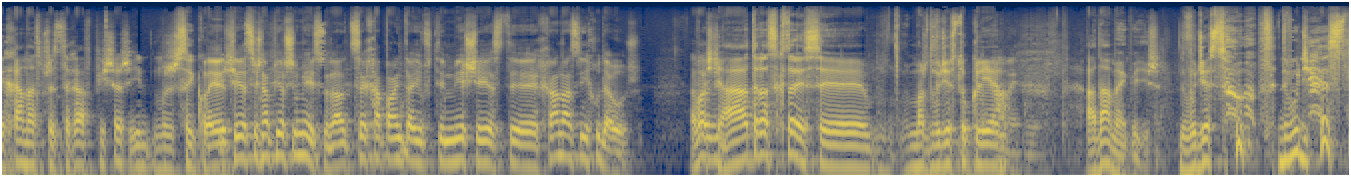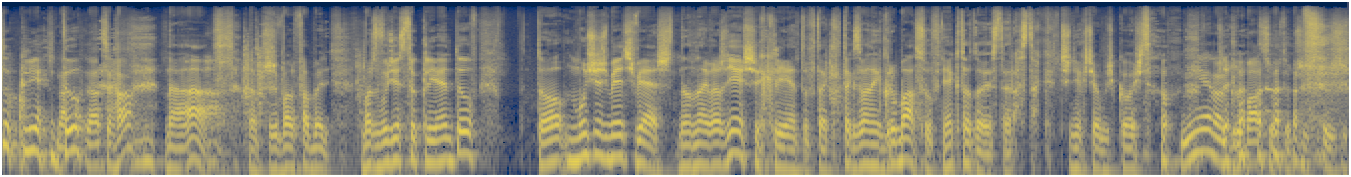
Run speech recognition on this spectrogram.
Y, Hanas przez CH wpiszesz i możesz sobie Ale kupić. ty jesteś na pierwszym miejscu. Na cecha, pamiętaj, w tym mieście jest y, Hanas i Chudeusz. A właśnie, a teraz kto jest? y, Masz 20 klientów. Adamek. Widzisz. 20, 20 Na, klientów. na cecha? Na A. No przecież w alfabecie. Masz 20 klientów, to musisz mieć, wiesz, no najważniejszych klientów, takich tak zwanych grubasów, nie? Kto to jest teraz tak? Czy nie chciałbyś kogoś to... Nie no, grubasów to przecież...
